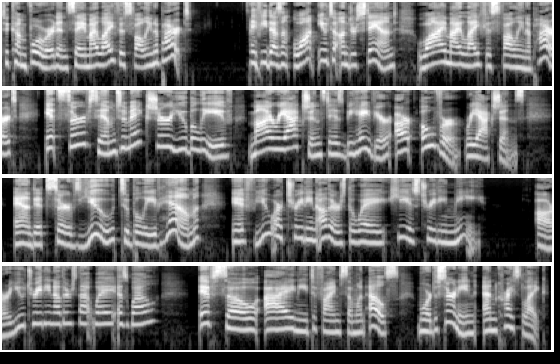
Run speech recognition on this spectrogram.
to come forward and say my life is falling apart? If he doesn't want you to understand why my life is falling apart, it serves him to make sure you believe my reactions to his behavior are overreactions. And it serves you to believe him if you are treating others the way he is treating me. Are you treating others that way as well? If so, I need to find someone else more discerning and Christ like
